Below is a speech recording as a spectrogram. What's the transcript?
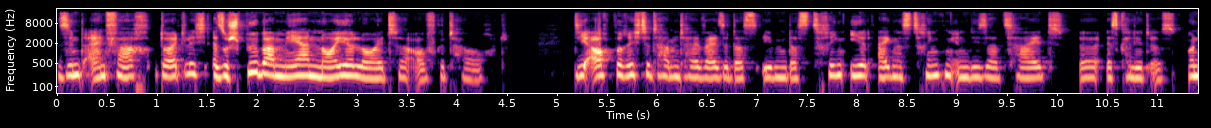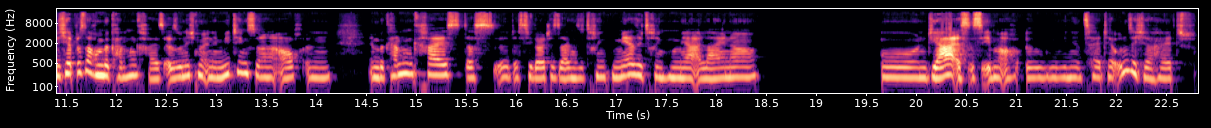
sind einfach deutlich, also spürbar mehr neue Leute aufgetaucht, die auch berichtet haben teilweise, dass eben das Trink ihr eigenes Trinken in dieser Zeit äh, eskaliert ist. Und ich habe das auch im Bekanntenkreis, also nicht nur in den Meetings, sondern auch in, im Bekanntenkreis, dass, äh, dass die Leute sagen, sie trinken mehr, sie trinken mehr alleine und ja, es ist eben auch irgendwie eine Zeit der Unsicherheit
